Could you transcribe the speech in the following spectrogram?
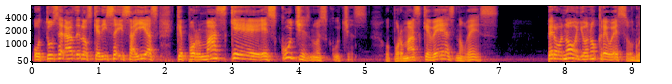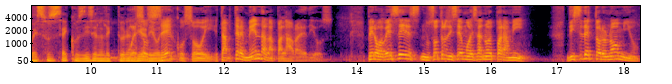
o tú serás de los que dice Isaías, que por más que escuches, no escuchas. O por más que veas, no ves. Pero no, yo no creo eso. Huesos secos, dice la lectura del día de hoy. secos hoy. Está tremenda la palabra de Dios. Pero a veces nosotros decimos, esa no es para mí. Dice Deuteronomio,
